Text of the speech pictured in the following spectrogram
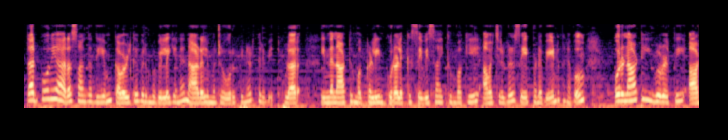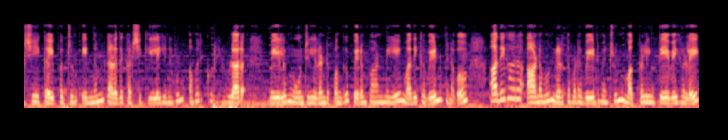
தற்போதைய அரசாங்கத்தையும் கவிழ்க்க விரும்பவில்லை என நாடாளுமன்ற உறுப்பினர் தெரிவித்துள்ளார். இந்த நாட்டு மக்களின் குரலுக்கு செவிசாய்க்கும் வகையில் அமைச்சர்கள் செயற்பட வேண்டும் எனவும் ஒரு நாட்டை வீழ்த்தி ஆட்சியை கைப்பற்றும் எண்ணம் தனது கட்சிக்கு இல்லை எனவும் அவர் கூறியுள்ளார். மேலும் மூன்றில் இரண்டு பங்கு பெரும்பான்மையை மதிக்க வேண்டும் எனவும் அதிகார ஆணவம் நிறுத்தப்பட வேண்டும் என்றும் மக்களின் தேவைகளை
